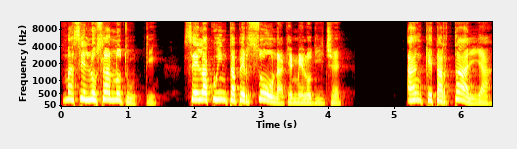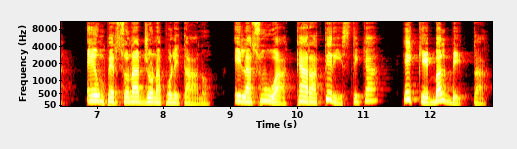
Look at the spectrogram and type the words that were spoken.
ma se lo sanno tutti, sei la quinta persona che me lo dice. Anche Tartaglia è un personaggio napoletano e la sua caratteristica è che balbetta.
